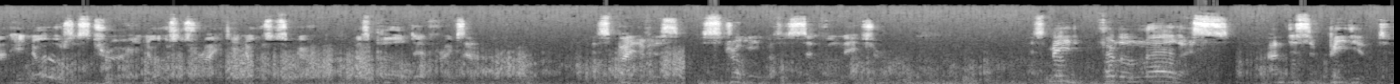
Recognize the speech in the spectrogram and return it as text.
and he knows it's true, he knows it's right, he knows it's good, as Paul did, for example, in spite of his struggle with his sinful nature. It's made for the lawless and disobedient,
